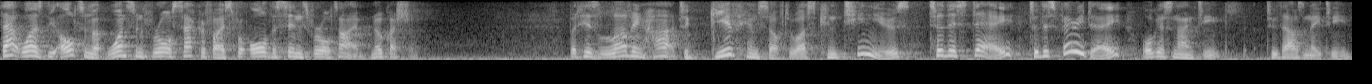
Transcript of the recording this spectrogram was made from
That was the ultimate once and for all sacrifice for all the sins for all time, no question. But his loving heart to give himself to us continues to this day, to this very day, August 19th, 2018,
